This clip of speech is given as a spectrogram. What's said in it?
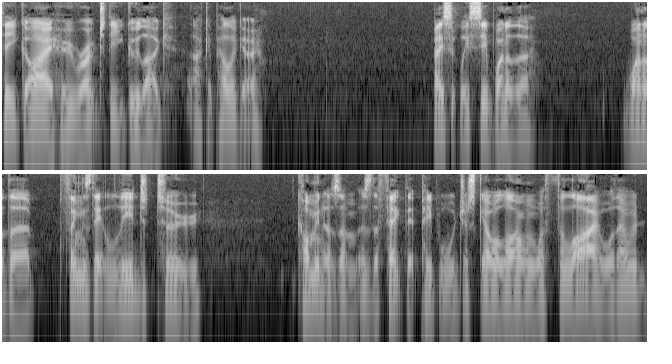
the guy who wrote the Gulag Archipelago. Basically said one of the one of the things that led to communism is the fact that people would just go along with the lie, or they would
